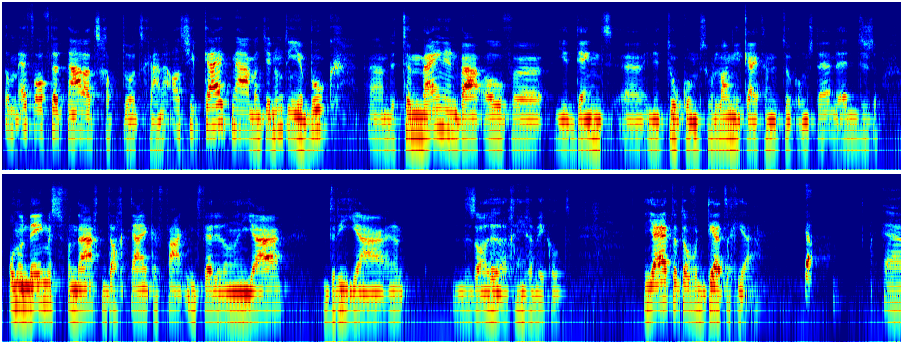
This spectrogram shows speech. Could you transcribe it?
om even over dat nalatenschap door te gaan. Als je kijkt naar, want je noemt in je boek um, de termijnen waarover je denkt uh, in de toekomst, hoe lang je kijkt naar de toekomst. Hè? Dus ondernemers vandaag de dag kijken vaak niet verder dan een jaar, drie jaar. En dat is al heel erg ingewikkeld. jij hebt het over 30 jaar. Uh,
